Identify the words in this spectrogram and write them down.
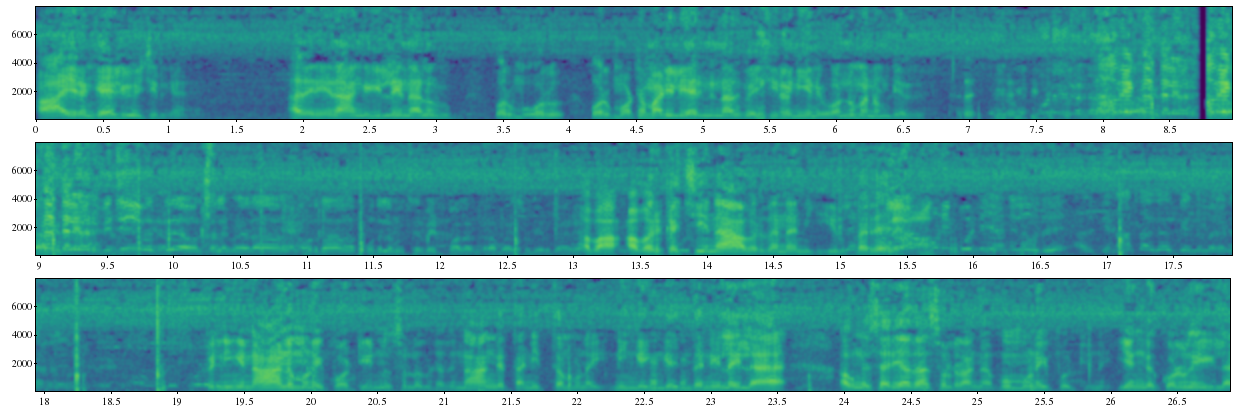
ஆயிரம் கேள்வி வச்சிருக்கேன். அது நீ தான் அங்க இல்லைனாலும் ஒரு ஒரு ஒரு மொட்டை மாடியில் ஏறி நின்னாலும் பேசிடுவேன். நீ எனக்கு ஒன்றும் பண்ண முடியாது. அப்ப அவர் கட்சினா அவர் தானே அன்னைக்கு இருப்பாரு? இப்ப நீங்க நானு முனை போட்டின்னு சொல்லக்கூடாது. நாங்க தனித்த முனை. நீங்க இங்க இந்த நிலையில அவங்க சரியாக தான் சொல்றாங்க மும்முனை போட்டின்னு. எங்க கொள்கையில்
